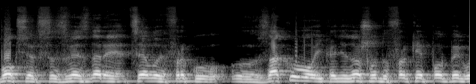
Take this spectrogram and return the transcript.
bokser sa Zvezdare, celu je frku uh, zakuo i kad je došlo do frke, pobegao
